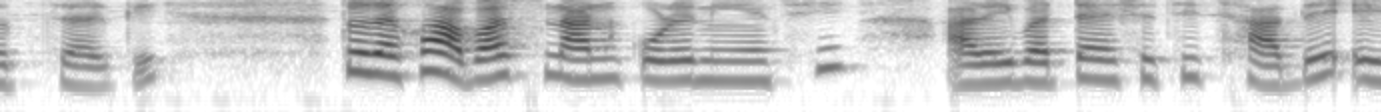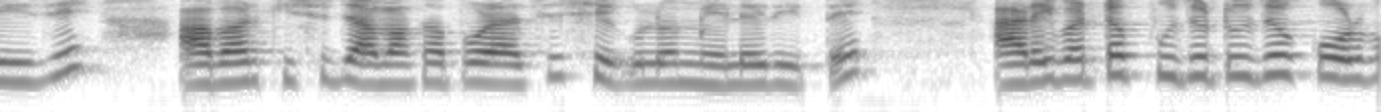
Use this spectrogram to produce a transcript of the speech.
হচ্ছে আর কি। তো দেখো আবার স্নান করে নিয়েছি, আর এইবারটা এসেছি ছাদে, এই যে আবার কিছু জামা কাপড় আছে সেগুলো মেলে দিতে। আর এইবারটা পুজো টুজো করব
